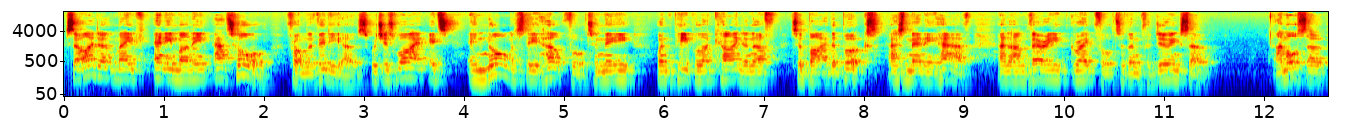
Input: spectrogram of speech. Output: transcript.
So I don't make any money at all from the videos, which is why it's enormously helpful to me when people are kind enough to buy the books, as many have, and I'm very grateful to them for doing so. I'm also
